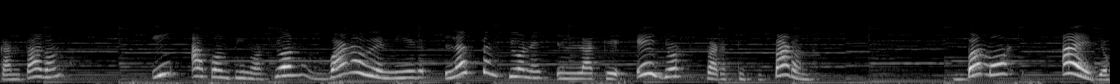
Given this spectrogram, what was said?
cantaron y A continuación van a venir las canciones en las que ellos participaron. Vamos a ello.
